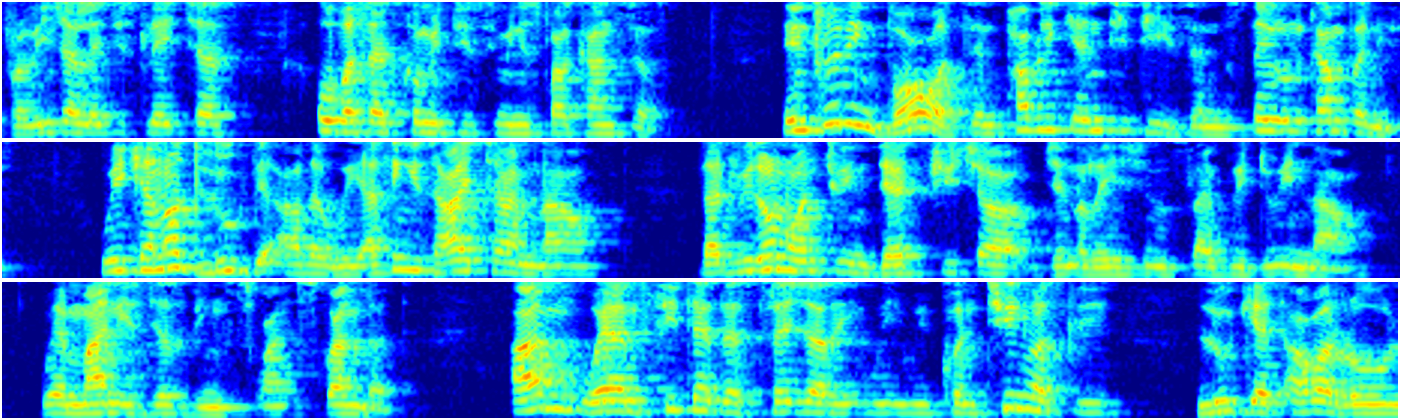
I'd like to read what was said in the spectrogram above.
provincial legislatures, oversight committees, municipal councils, including boards and public entities and state-owned companies. We cannot look the other way. I think it's high time now that we don't want to indebt future generations like we're doing now, where money is just being squandered. I'm where I'm seated as Treasury. We, we continuously look at our role,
